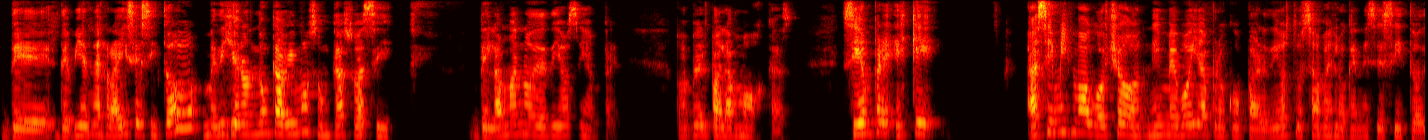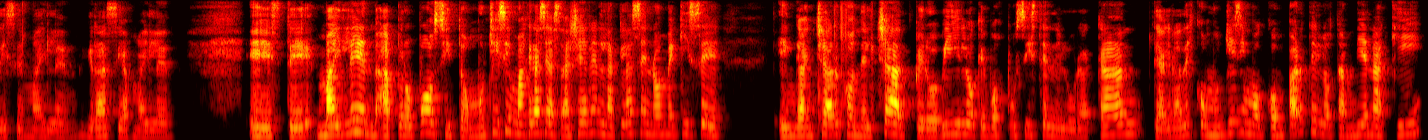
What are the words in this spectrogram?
de, de bienes raíces y todo, me dijeron, nunca vimos un caso así, de la mano de Dios siempre, papel para las moscas. Siempre es que así mismo hago yo, ni me voy a preocupar, Dios, tú sabes lo que necesito, dice Mailen. Gracias, Mailen. Este, Mailén, a propósito, muchísimas gracias. Ayer en la clase no me quise enganchar con el chat, pero vi lo que vos pusiste del huracán. Te agradezco muchísimo. Compártelo también aquí,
